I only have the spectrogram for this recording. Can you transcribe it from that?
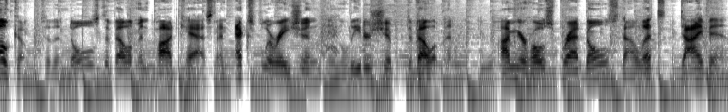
Welcome to the Knowles Development Podcast, an exploration in leadership development. I'm your host, Brad Knowles. Now let's dive in.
